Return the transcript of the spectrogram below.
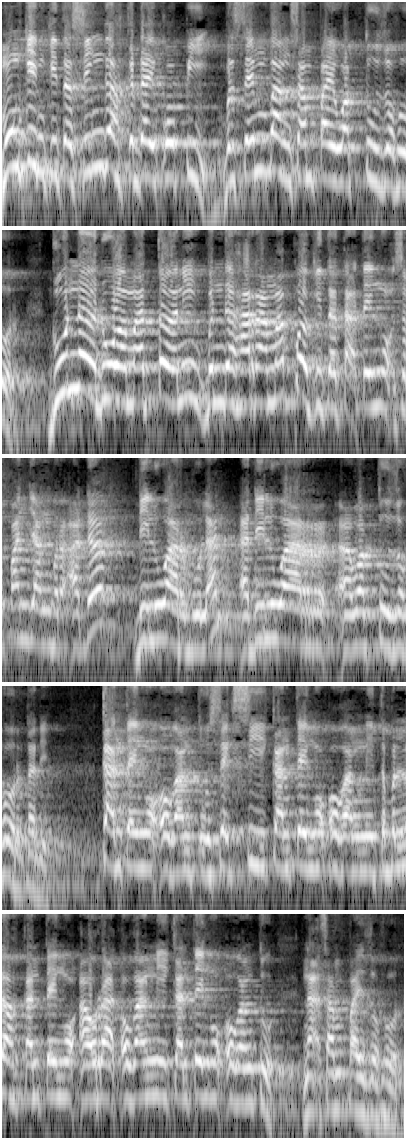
Mungkin kita singgah kedai kopi bersembang sampai waktu zuhur. Guna dua mata ni benda haram apa kita tak tengok sepanjang berada di luar bulan, uh, di luar uh, waktu zuhur tadi. Kan tengok orang tu seksi, kan tengok orang ni terbelah, kan tengok aurat orang ni, kan tengok orang tu. Nak sampai zuhur.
